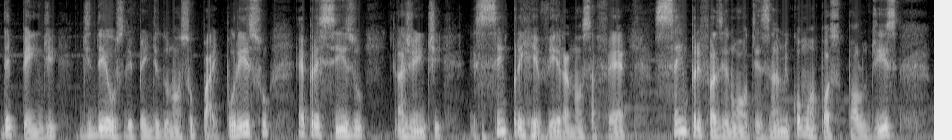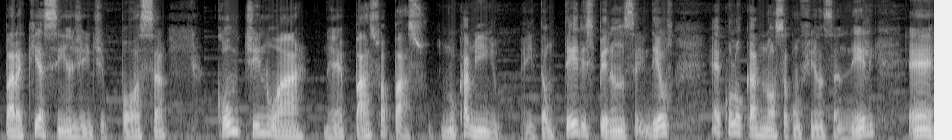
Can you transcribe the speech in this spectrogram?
depende de Deus, depende do nosso Pai. Por isso é preciso a gente sempre rever a nossa fé, sempre fazer um autoexame, como o apóstolo Paulo diz, para que assim a gente possa continuar, né, passo a passo no caminho. Então, ter esperança em Deus é colocar nossa confiança nele, é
